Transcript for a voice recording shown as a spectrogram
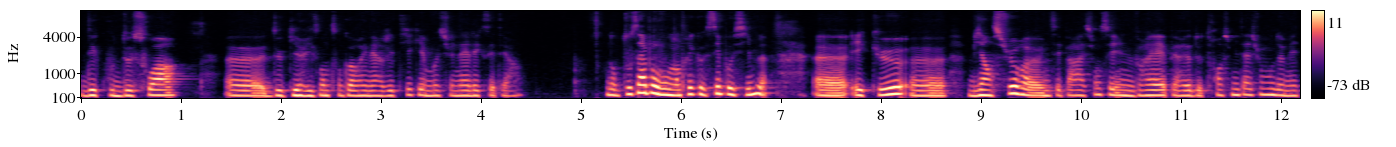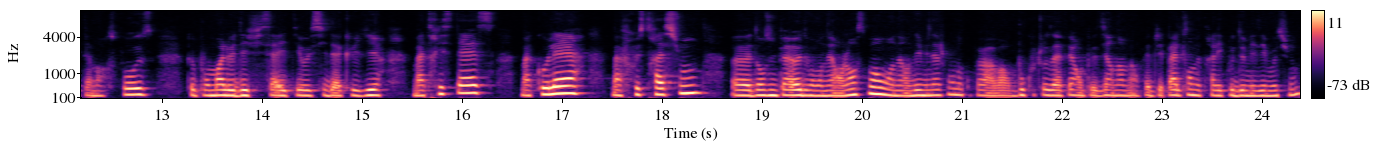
d'écoute de soi, euh, de guérison de son corps énergétique, émotionnel, etc. Donc tout ça pour vous montrer que c'est possible euh, et que bien sûr une séparation c'est une vraie période de transmutation, de métamorphose, que pour moi le défi ça a été aussi d'accueillir ma tristesse, ma colère, ma frustration, dans une période où on est en lancement, où on est en déménagement, donc on peut avoir beaucoup de choses à faire. On peut se dire non, mais en fait, j'ai pas le temps d'être à l'écoute de mes émotions.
